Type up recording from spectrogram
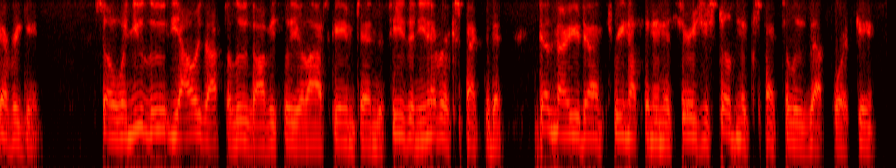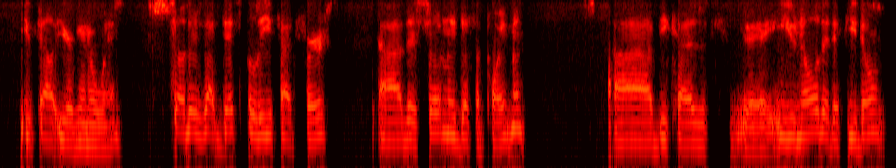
every game so when you lose, you always have to lose. Obviously, your last game to end the season, you never expected it. It doesn't matter you're down three nothing in a series, you still didn't expect to lose that fourth game. You felt you were going to win. So there's that disbelief at first. Uh, there's certainly disappointment uh, because uh, you know that if you don't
